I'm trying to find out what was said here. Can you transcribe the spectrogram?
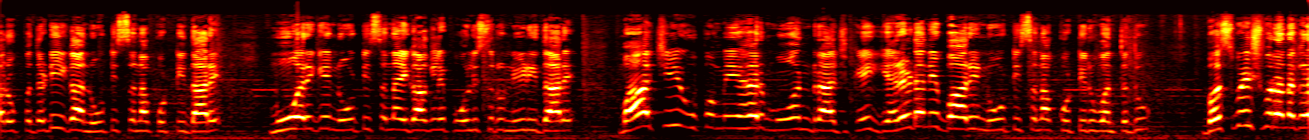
ಆರೋಪದಡಿ ಈಗ ನೋಟಿಸ್ ಅನ್ನ ಕೊಟ್ಟಿದ್ದಾರೆ. ಮೂವರಿಗೆ ನೋಟಿಸ್ ಅನ್ನ ಈಗಾಗಲೇ ಪೊಲೀಸರು ನೀಡಿದ್ದಾರೆ. ಮಾಜಿ ಉಪಮೇಯರ್ ಮೋಹನ್ ರಾಜ್ಗೆ ಎರಡನೇ ಬಾರಿ ನೋಟಿಸ್ ಅನ್ನ ಕೊಟ್ಟಿರುವಂತದ್ದು ಬಸವೇಶ್ವರ ನಗರ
